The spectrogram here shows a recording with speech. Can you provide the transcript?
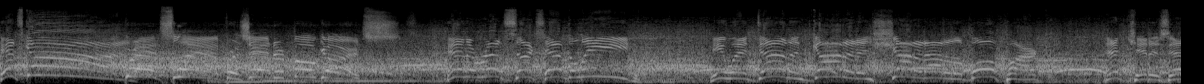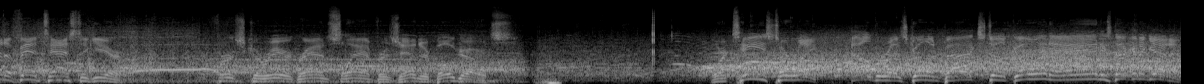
It's gone. Grand slam for Xander Bogaerts. And the Red Sox have the lead. He went down and got it and shot it out of the ballpark. That kid has had a fantastic year. First career grand slam for Xander Bogaerts. Ortiz to right. Alvarez going back, still going, and he's not going to get it.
